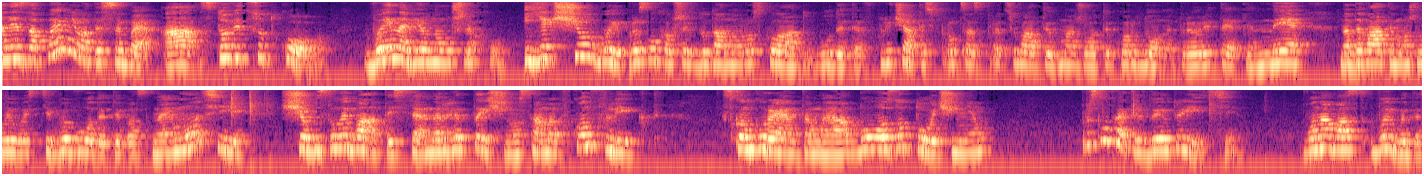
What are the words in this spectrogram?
не запевнювати себе, а стовідсотково. Ви на вірному шляху. І якщо ви, прислухавшись до даного розкладу, будете включатись в процес, працювати, обмежувати кордони, пріоритети, не надавати можливості виводити вас на емоції, щоб зливатися енергетично саме в конфлікт з конкурентами або з оточенням, прислухайтесь до інтуїції. Вона вас виведе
